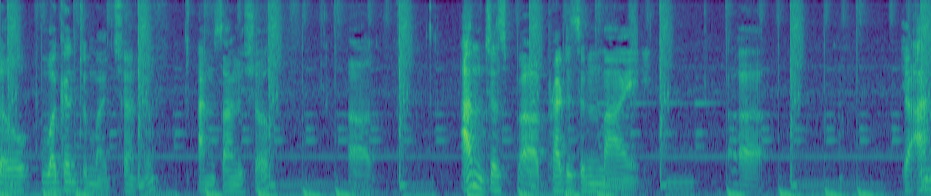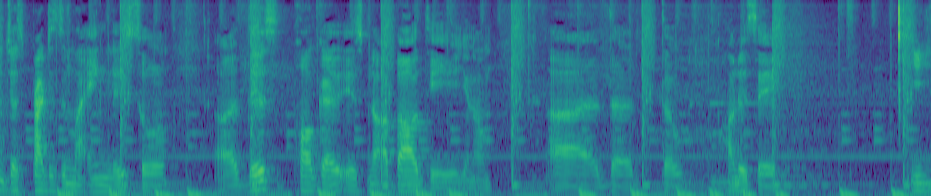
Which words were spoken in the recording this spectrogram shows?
Hello, welcome to my channel. I'm Shaw. Uh, I'm just uh, practicing my uh, yeah, I'm just practicing my English. So uh, this podcast is not about the you know uh, the the how do you say you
